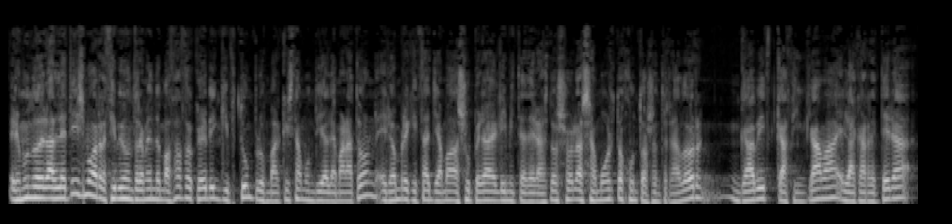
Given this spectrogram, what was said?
El mundo del atletismo ha recibido un tremendo mazazo. Kelvin Kiptum, plus marquista mundial de maratón, el hombre quizás llamado a superar el límite de las dos horas, ha muerto junto a su entrenador Gavit Kazingama en la carretera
